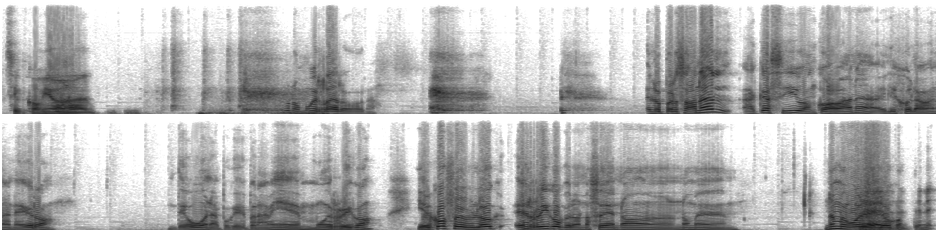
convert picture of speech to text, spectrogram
Se comió Uno. a- Uno muy raro ahora. En lo personal, acá sí, Banco Habana, elijo la Habana Negro. De una, porque para mí es muy rico. Y el Coffee Block es rico, pero no sé, no, no me. No me vuelve Eh, loco. Tenés,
